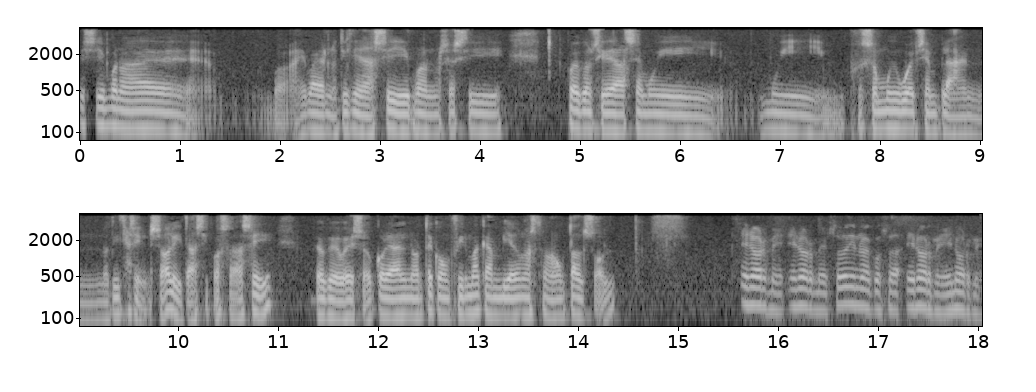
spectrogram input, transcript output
Sí, sí, bueno, eh, bueno, hay varias noticias así. Bueno, no sé si puede considerarse muy, muy, pues son muy webs en plan noticias insólitas y cosas así. Pero que eso, Corea del Norte confirma que ha enviado un astronauta al Sol. Enorme, enorme. Solo digo una cosa, enorme, enorme.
